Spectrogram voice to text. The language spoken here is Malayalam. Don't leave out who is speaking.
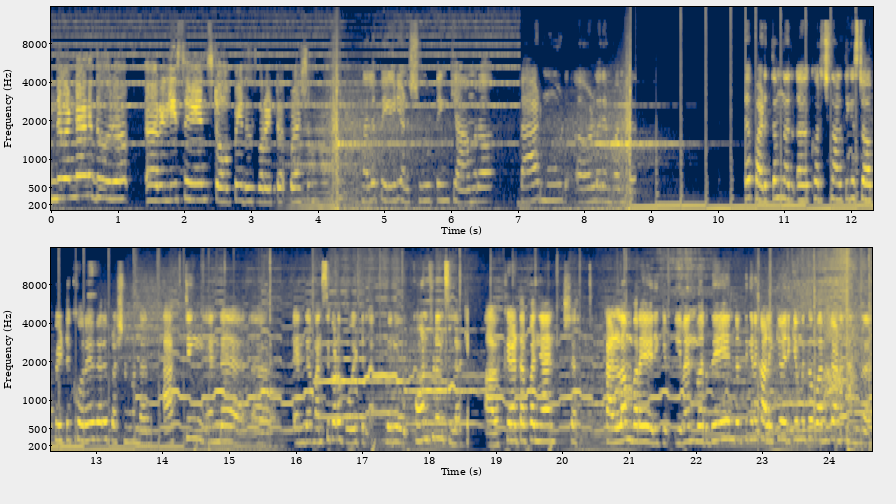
Speaker 1: എന്തുകൊണ്ടാണ് ദൂരം റിലീസ് ചെയ്യാൻ സ്റ്റോപ്പ് ചെയ്തത് കുറെ പ്രാവശ്യം?
Speaker 2: നല്ല പേടിയാണ്. ഷൂട്ടിംഗ് ക്യാമറ ബാഡ് മൂഡ് ഉള്ള ഒരു എൻവയോൺമെന്റ് പഠിത്തം കുറച്ച് നാളത്തേക്ക് സ്റ്റോപ്പ് ചെയ്തിട്ട് കുറേ വേറെ പ്രശ്നങ്ങളുണ്ടായിരുന്നു. ആക്ടിങ് എന്റെ എന്റെ മനസ്സിൽ കൂടെ പോയിട്ടില്ല. ഒരു കോൺഫിഡൻസ് ഇല്ല. അതൊക്കെ കേട്ടപ്പോൾ ഞാൻ കള്ളം പറയായിരിക്കും. ഇവൻ വെറുതെ എന്റെ അടുത്ത് ഇങ്ങനെ കളിക്കുമായിരിക്കും എന്നൊക്കെ പറഞ്ഞിട്ടാണ് നിന്നത്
